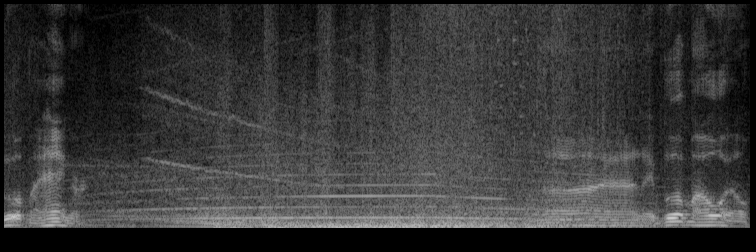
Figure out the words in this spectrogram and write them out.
blew up my hangar. Uh, and they blew up my oil.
